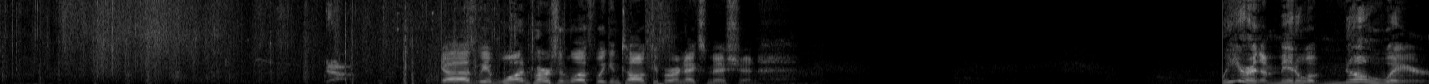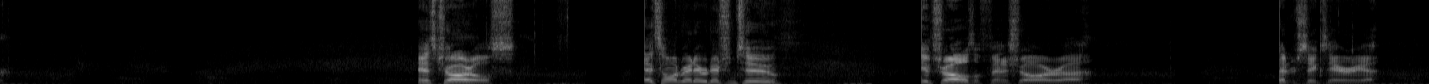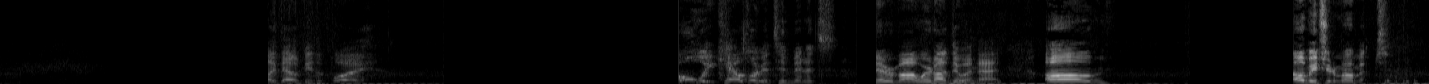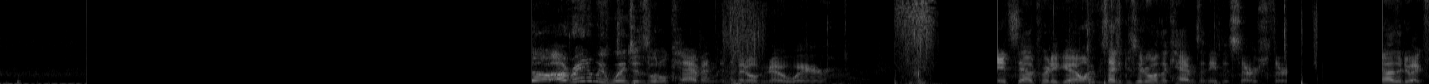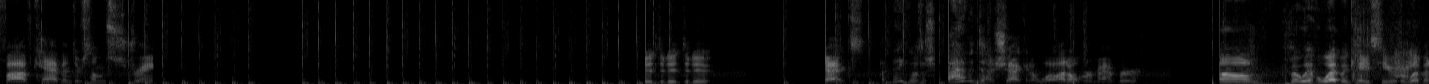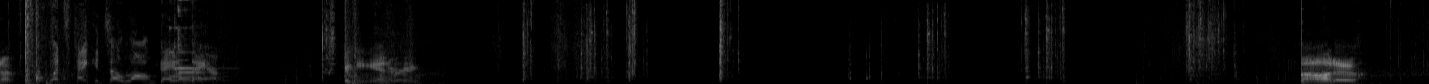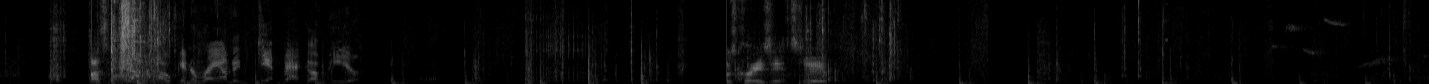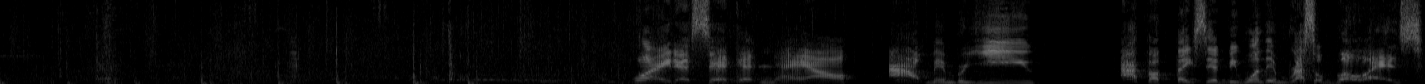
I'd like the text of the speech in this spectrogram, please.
Yeah. Guys, we have one person left we can talk to for our next mission. We are in the middle of nowhere. And it's Charles. Next one, Red Dead Redemption 2. Give Charles will finish our, uh, Chapter 6 area. Like that would be the play. Holy cow, it's only been 10 minutes. Never mind, we're not doing that. Um, I'll meet you in a moment. So, I randomly went to this little cabin in the middle of nowhere. It sounded pretty good. I wonder if it's actually considered one of the cabins I need to search through. I know they do like five cabins or some strange. Do, do, do, do, do. Shacks. I think it was a shack. I haven't done a shack in a while. I don't remember. Um, but we have a weapon case here. The weapon up. What's taking so long down there? Breaking entering. My auto. That's fine. Stop poking around and get back up here. It was crazy too. Wait a second now. I don't remember you. I thought they said be one of them Russell boys.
